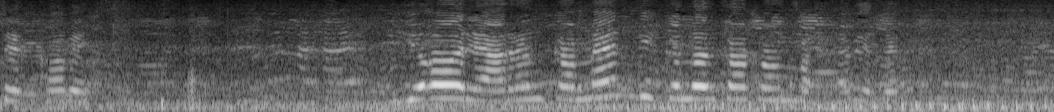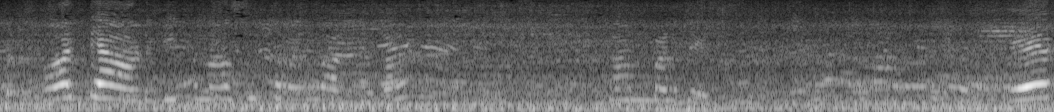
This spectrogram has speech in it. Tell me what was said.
देखो वे ये और यार रंग का मेहंदी कलर का कंबल है वे देखो और भी इतना सुथरा लगेगा कंबल देखो। एक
